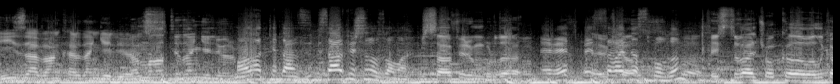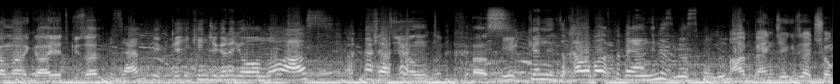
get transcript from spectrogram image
İyiyiz abi Ankara'dan geliyoruz. Malatya'dan geliyorum. Malatya'dan. Siz misafirsin o zaman. Misafirim burada. Evet. Festival Evet, nasıl buldun? Festival çok kalabalık ama gayet güzel. Güzel. İlk ikinci günü yoğunluğu az. Yoğunluk az. İlk gün kalabalıklığı beğendiniz mi? Nasıl buldunuz? Abi bence güzel, çok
